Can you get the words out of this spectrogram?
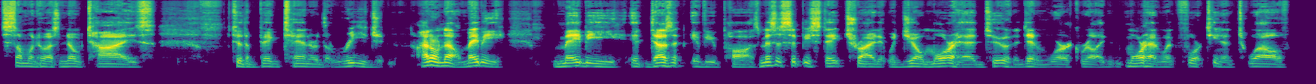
someone who has no ties to the Big Ten or the region. I don't know. Maybe maybe it doesn't give you pause. Mississippi State tried it with Joe Moorhead too, and it didn't work really. Moorhead went 14 and 12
